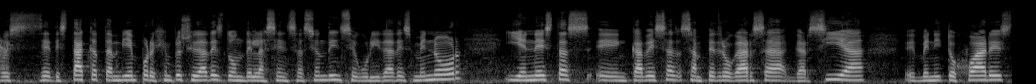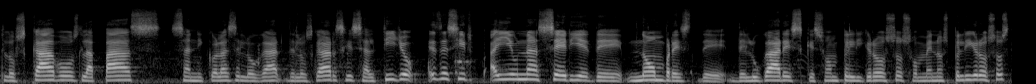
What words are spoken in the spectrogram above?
pues se destaca también, por ejemplo, ciudades donde la sensación de inseguridad es menor y en estas encabeza San Pedro Garza García, eh, Benito Juárez, Los Cabos, La Paz, San Nicolás de, los Garces, Saltillo. Es decir, hay una serie de nombres de, lugares que son peligrosos o menos peligrosos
